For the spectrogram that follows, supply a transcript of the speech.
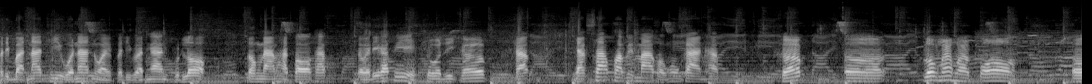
ปฏิบัติหน้าที่หัวหน้าหน่วย ปฏิบัติงานขุดลอกล่องน้ำหาดปอครับ สวัสดีครับพี่สวัสดีครับครับ อยากทราบความเป็นมาของโครงการครับ ครับเอ่อ ร่องน้ำหาดปอเอ่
